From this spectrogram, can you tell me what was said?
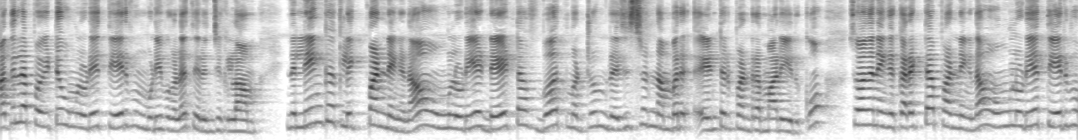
அதில் போயிட்டு உங்களுடைய தேர்வு முடிவுகளை தெரிஞ்சுக்கலாம். இந்த லிங்க்கை கிளிக் பண்ணிங்கன்னா உங்களுடைய டேட் ஆஃப் பர்த் மற்றும் ரெஜிஸ்டர் நம்பர் என்டர் பண்ணுற மாதிரி இருக்கும். ஸோ அதை நீங்கள் கரெக்டாக பண்ணிங்கன்னா உங்களுடைய தேர்வு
